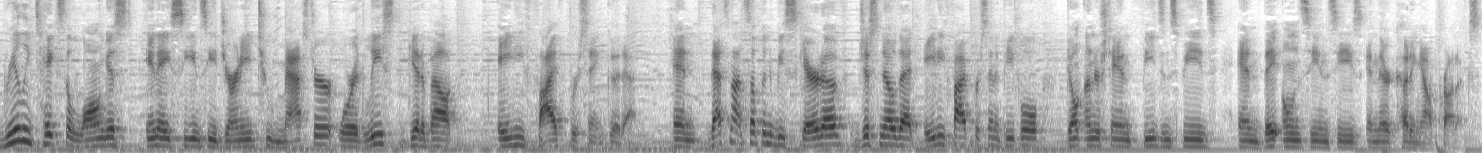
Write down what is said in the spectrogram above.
really takes the longest in a CNC journey to master or at least get about 85% good at. And that's not something to be scared of. Just know that 85% of people don't understand feeds and speeds and they own CNCs and they're cutting out products.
